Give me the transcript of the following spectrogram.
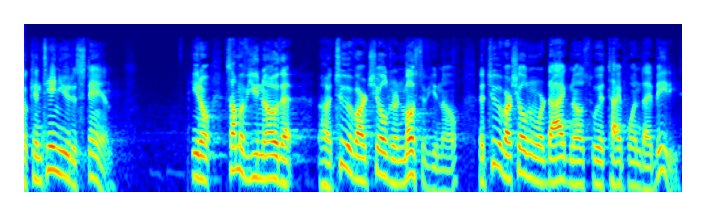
So continue to stand. You know, some of you know that uh, two of our children, most of you know, that two of our children were diagnosed with type 1 diabetes.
